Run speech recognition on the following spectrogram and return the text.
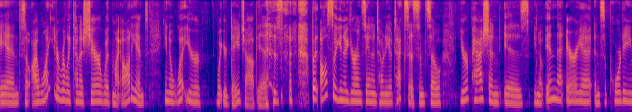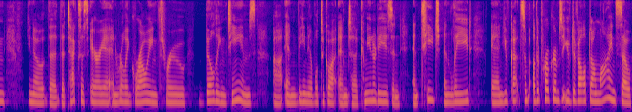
And so I want you to really kind of share with my audience you know what your what your day job is. But also you know you're in San Antonio Texas. And so your passion is you know in that area and supporting you know the the Texas area and really growing through building teams uh, and being able to go out into communities and and teach and lead. And you've got some other programs that you've developed online. So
